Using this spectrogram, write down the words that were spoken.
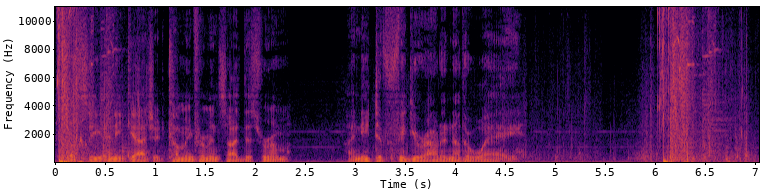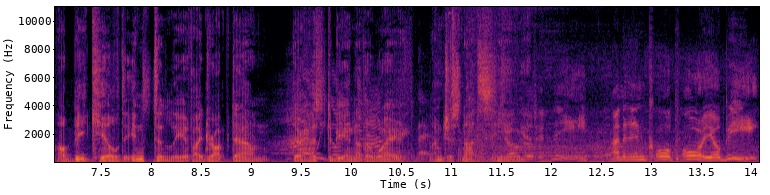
They'll see any gadget coming from inside this room. I need to figure out another way. I'll be killed instantly if I drop down. There has to be another way. I'm just not seeing it. I'm an incorporeal being.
